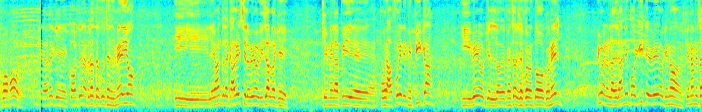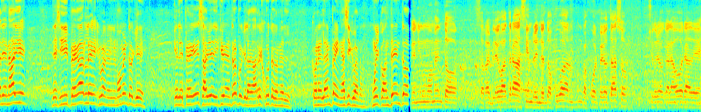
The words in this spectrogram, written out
jugamos ahora. La verdad que corté una pelota justo en el medio y levanto la cabeza y lo veo a Villalba que me la pide por afuera y me pica y veo que los defensores se fueron todos con él. Y bueno, la adelanté un poquito y veo que no, que no me salía nadie. Decidí pegarle y bueno, en el momento que, que le pegué sabía de que iba a entrar porque la agarré justo con el, con el empeine. Así que bueno, muy contento. En ningún momento se replegó atrás, siempre intentó jugar, nunca jugó el pelotazo. Yo creo que a la hora de,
